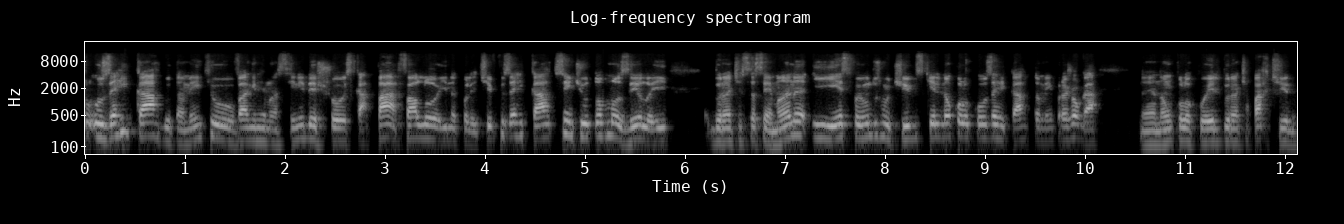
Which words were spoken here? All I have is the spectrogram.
o Zé Ricardo também, que o Wagner Mancini deixou escapar, falou aí na coletiva que o Zé Ricardo sentiu o tornozelo aí durante essa semana e esse foi um dos motivos que ele não colocou o Zé Ricardo também para jogar, né? não colocou ele durante a partida.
